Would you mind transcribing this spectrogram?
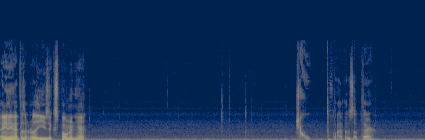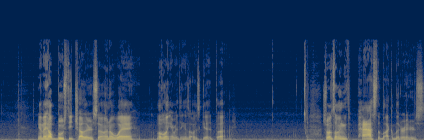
Anything that doesn't really use exponent yet. Fly those up there. And they help boost each other, so in a way, leveling everything is always good, but showing something that's past the black obliterators.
